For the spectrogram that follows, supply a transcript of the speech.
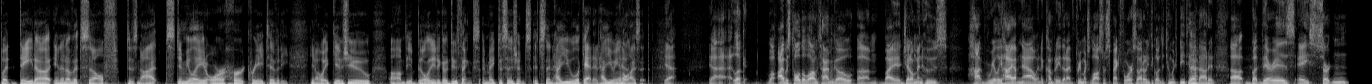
but data in and of itself does not stimulate or hurt creativity you know it gives you um, the ability to go do things and make decisions it's then how you look at it how you analyze it Yeah, yeah. I, I- look, well, I was told a long time ago um, by a gentleman who's hot, really high up now in a company that I've pretty much lost respect for. So I don't need to go into too much detail Yeah. about it. Uh, but there is a certain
